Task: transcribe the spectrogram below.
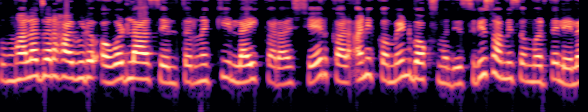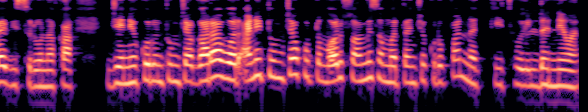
तुम्हाला जर हा व्हिडिओ आवडला असेल तर नक्की लाईक करा शेअर करा आणि कमेंट बॉक्समध्ये श्री स्वामी समर्थ लिहायला विसरू नका. जेणेकरून तुमच्या घरावर आणि तुमच्या कुटुंबावर स्वामी समर्थांची कृपा नक्कीच होईल. धन्यवाद.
